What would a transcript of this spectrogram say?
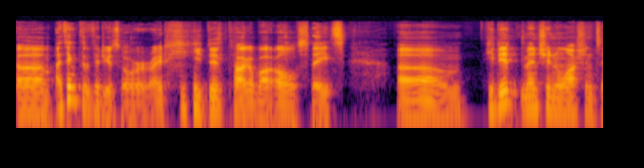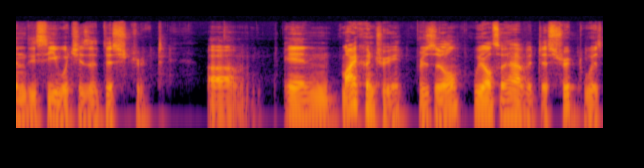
Um, i think the video's over right? He did talk about all states. Um, he did mention washington dc which is a district. Um, in my country brazil we also have a district which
